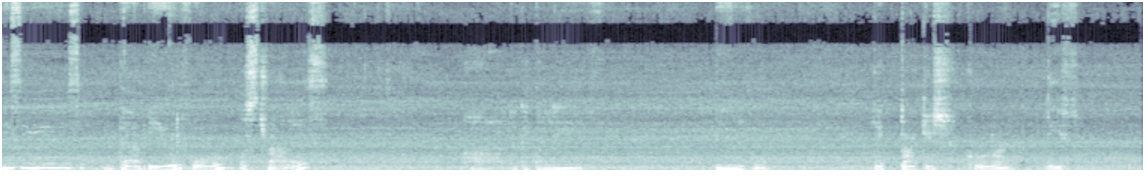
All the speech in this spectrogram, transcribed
This is the beautiful Australis. Oh, look at the leaf. Beautiful. Like darkish.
